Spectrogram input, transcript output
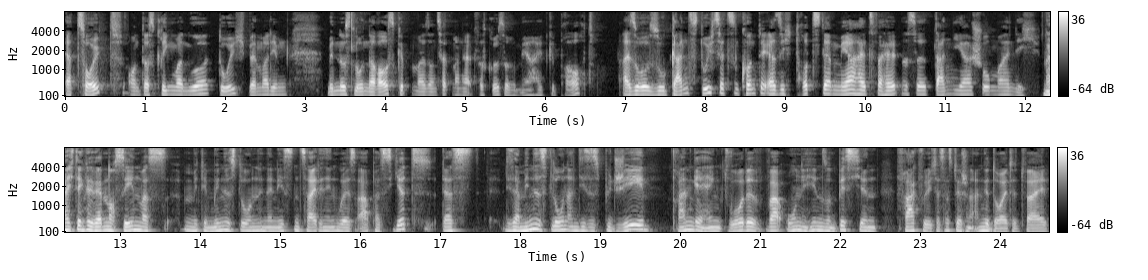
erzeugt. Und das kriegen wir nur durch, wenn wir den Mindestlohn da rauskippen, weil sonst hätte man eine etwas größere Mehrheit gebraucht. Also so ganz durchsetzen konnte er sich trotz der Mehrheitsverhältnisse dann ja schon mal nicht. Na, ich denke, wir werden noch sehen, was mit dem Mindestlohn in der nächsten Zeit in den USA passiert. Dass dieser Mindestlohn an dieses Budget drangehängt wurde, war ohnehin so ein bisschen fragwürdig. Das hast du ja schon angedeutet, weil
